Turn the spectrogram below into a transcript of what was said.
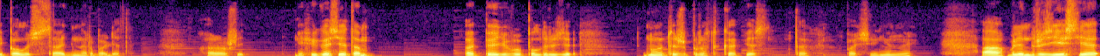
И получится один арбалет. Хороший. Нифига себе там опять выпал, друзья. Ну это же просто капец. Так, починенный. А, блин, друзья, если я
